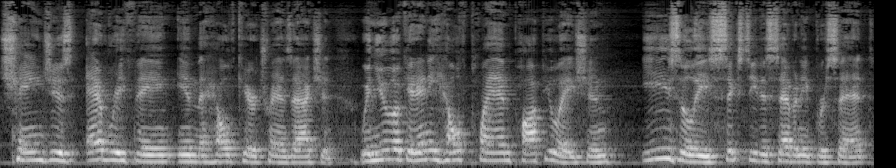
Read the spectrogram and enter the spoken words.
changes everything in the healthcare transaction. When you look at any health plan population, easily 60 to 70%,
